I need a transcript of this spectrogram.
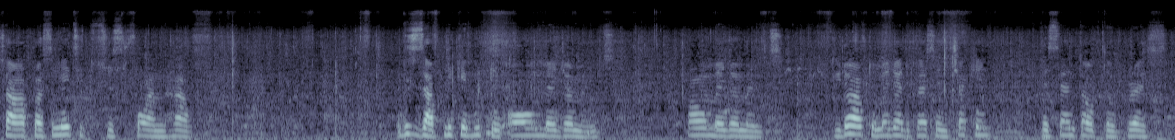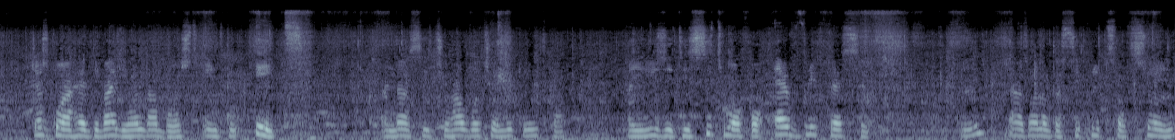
So I'll approximate it to 4 and a half. This is applicable to all measurements. All measurements. You don't have to measure the person checking the center of the breast. Just go ahead divide the under bust into 8 and that's it. You have what you're looking for. And you use it. It sits well for every person. Hmm? that's one of the secrets of sewing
